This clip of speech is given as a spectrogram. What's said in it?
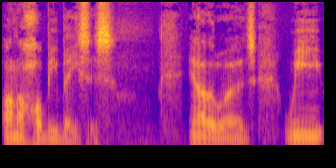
on a hobby basis. In other words, we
